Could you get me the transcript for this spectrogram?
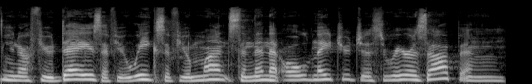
You know, a few days, a few weeks, a few months, and then that old nature just rears up and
